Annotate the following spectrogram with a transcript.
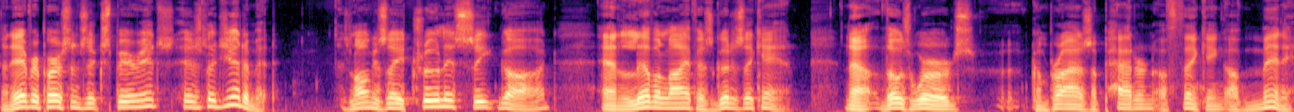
and every person's experience is legitimate as long as they truly seek God and live a life as good as they can. Now, those words uh, comprise a pattern of thinking of many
